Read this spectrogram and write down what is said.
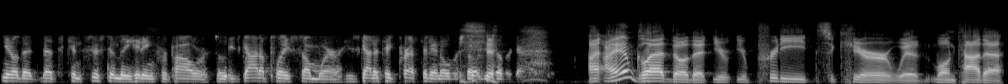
you know, that that's consistently hitting for power. So he's got to play somewhere. He's got to take precedent over some of these other guys. I, I am glad though that you're you're pretty secure with Moncada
